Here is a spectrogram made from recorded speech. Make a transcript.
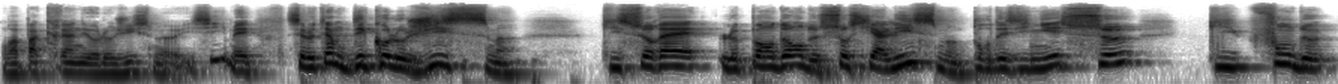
On va pas créer un néologisme ici, mais c'est le terme d'écologisme qui serait le pendant de socialisme pour désigner ceux qui fondent,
